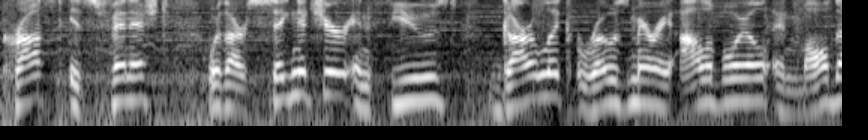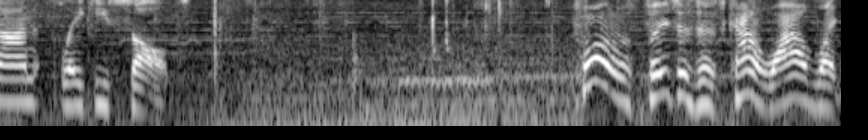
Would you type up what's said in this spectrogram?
Crust is finished with our signature infused garlic, rosemary, olive oil, and Maldon flaky salt. It's one of those places that's kind of wild, like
